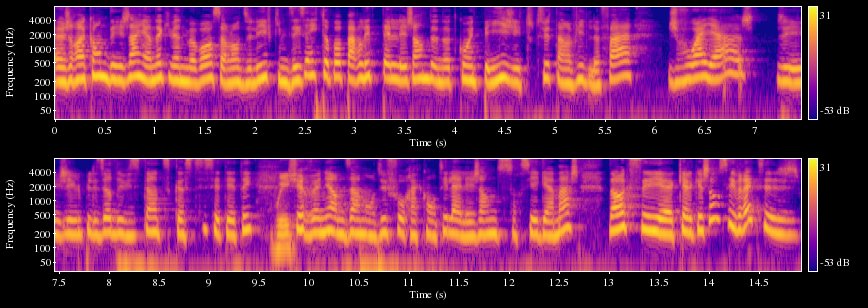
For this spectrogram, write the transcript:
Euh, je rencontre des gens, il y en a qui viennent me voir selon du livre, qui me disent « Hey, t'as pas parlé de telle légende de notre coin de pays, j'ai tout de suite envie de le faire. » Je voyage, j'ai eu le plaisir de visiter Anticosti cet été. Oui. Je suis revenue en me disant, mon Dieu, il faut raconter la légende du sorcier Gamache. Donc, c'est euh, quelque chose, c'est vrai que je,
